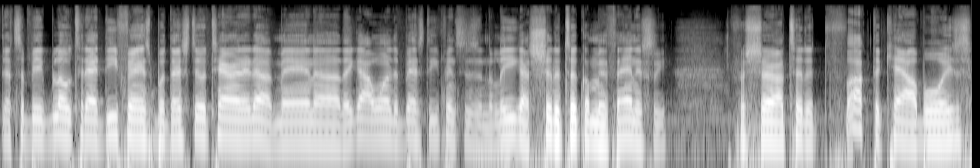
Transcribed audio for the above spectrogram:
that's a big blow to that defense, but they're still tearing it up, man. Uh, they got one of the best defenses in the league. I should have took them in fantasy, for sure. I took it. Fuck the Cowboys,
